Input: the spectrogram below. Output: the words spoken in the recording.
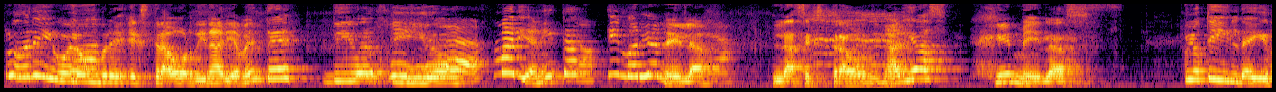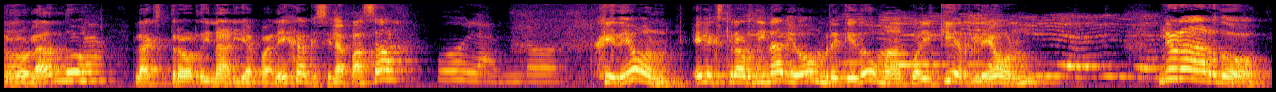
Rodrigo, el hombre extraordinariamente divertido. Marianita y Marianela, las extraordinarias gemelas. Clotilde y Rolando, la extraordinaria pareja que se la pasa Volando. Gedeón, el extraordinario hombre que doma a cualquier león. Leonardo,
